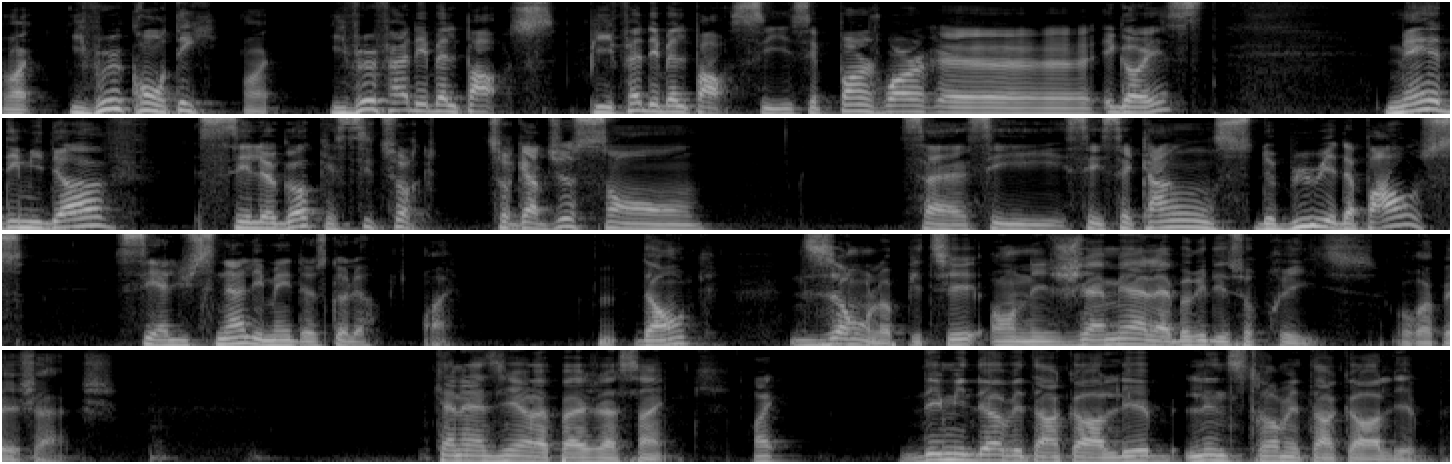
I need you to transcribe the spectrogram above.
Ouais. Il veut compter. Ouais. Il veut faire des belles passes. Puis il fait des belles passes. C'est, pas un joueur euh, égoïste. Mais Demidov, c'est le gars que si tu, reg- tu regardes juste son, sa- ses, ses séquences de buts et de passes, c'est hallucinant les mains de ce gars-là. Ouais. Donc, disons, là, sais, on n'est jamais à l'abri des surprises au repêchage. Canadien repêche à 5. Ouais. Demidov est encore libre, Lindstrom est encore libre.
